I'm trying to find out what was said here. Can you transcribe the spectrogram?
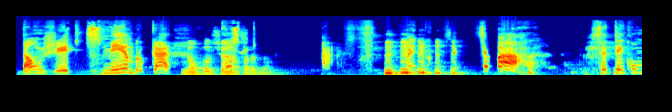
dá um jeito, desmembra o cara, Não funciona Consegui- para não. você barra. Você tem como.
